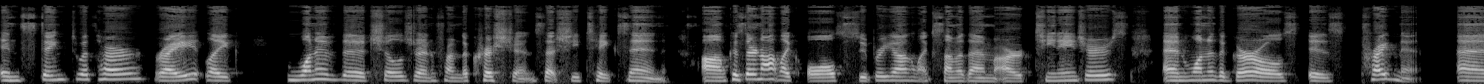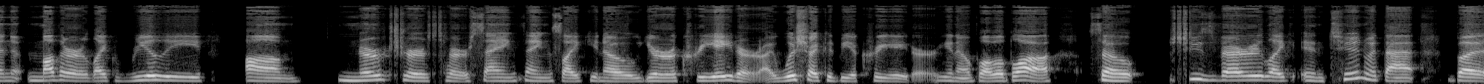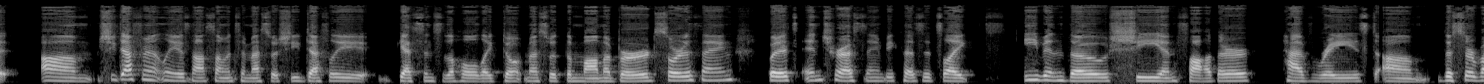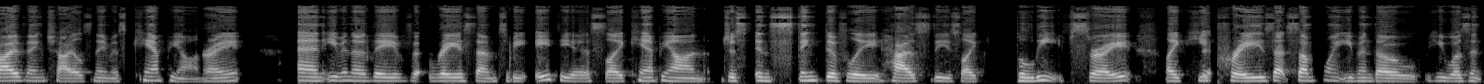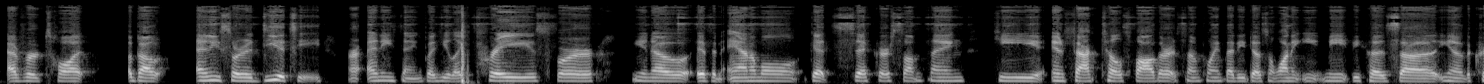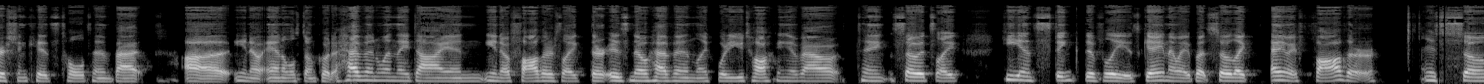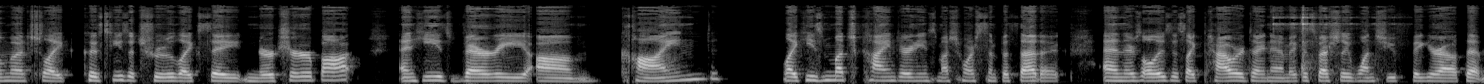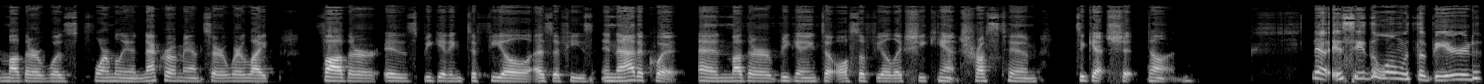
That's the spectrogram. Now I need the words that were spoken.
instinct with her, right? Like one of the children from the Christians that she takes in because um, they're not like all super young like some of them are teenagers and one of the girls is pregnant and mother like really um nurtures her saying things like, you know, you're a creator. I wish I could be a creator, you know, blah, blah, blah. So she's very like in tune with that. But um she definitely is not someone to mess with. She definitely gets into the whole like don't mess with the mama bird sort of thing. But it's interesting because it's like even though she and father have raised um the surviving child's name is Campion, right? And even though they've raised them to be atheists, like Campion just instinctively has these like beliefs, right? Like he prays at some point, even though he wasn't ever taught about any sort of deity or anything, but he like prays for, you know, if an animal gets sick or something, he in fact tells father at some point that he doesn't want to eat meat because uh you know the christian kids told him that uh you know animals don't go to heaven when they die and you know father's like there is no heaven like what are you talking about? thing. So it's like he instinctively is gay that way. But so like anyway, father is so much like because he's a true like say nurture bot, and he's very um kind. Like he's much kinder and he's much more sympathetic. And there's always this like power dynamic, especially once you figure out that mother was formerly a necromancer, where like father is beginning to feel as if he's inadequate and mother beginning to also feel like she can't trust him to get shit done. Now, is he the one with the beard?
